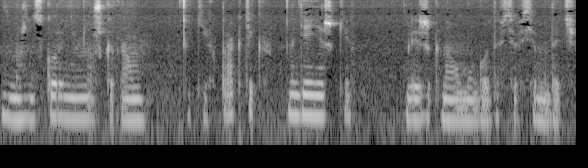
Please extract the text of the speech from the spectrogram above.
Возможно, скоро немножко дам таких практик на денежки ближе к Новому году. Все, всем удачи!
